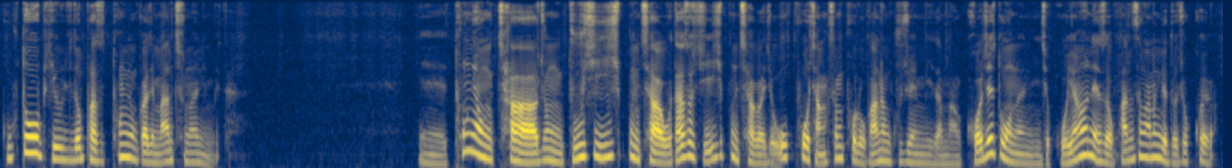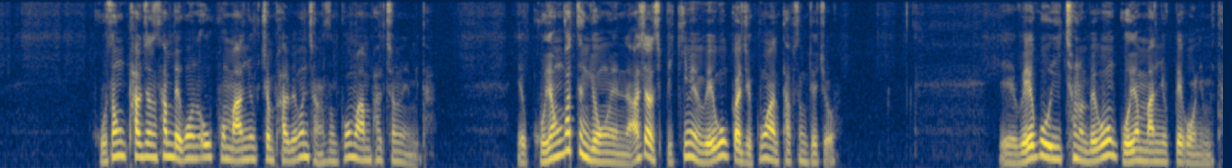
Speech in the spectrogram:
국도 비율이 높아서 통영까지 11,000원입니다. 예, 통영차 중 2시 20분 차하고 5시 20분 차가 이제 옥포 장성포로 가는 구조입니다만 거제도는 이제 고양원에서 환승하는 게 더 좋고요. 고성 8,300원, 옥포 16,800원, 장성포 18,000원입니다. 예, 고형 같은 경우에는 아시다시피 김해 외고까지 공안 탑승되죠. 예, 외고 2,500원, 고현 1,600원입니다.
